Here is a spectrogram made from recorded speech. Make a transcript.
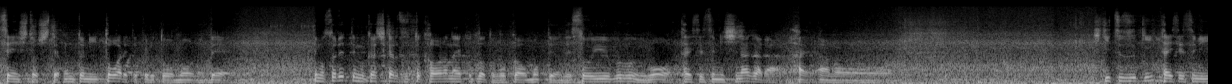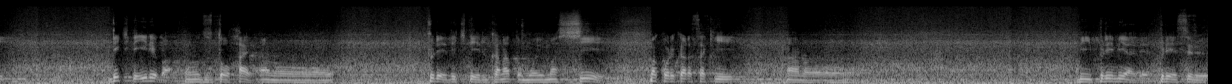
選手として本当に問われてくると思うのででもそれって昔からずっと変わらないことだと僕は思っているのでそういう部分を大切にしながら、はいあのー、引き続き大切にできていればおのずと、はいあのー、プレーできているかなと思いますし、まあ、これから先、あのー、B プレミアでプレーする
